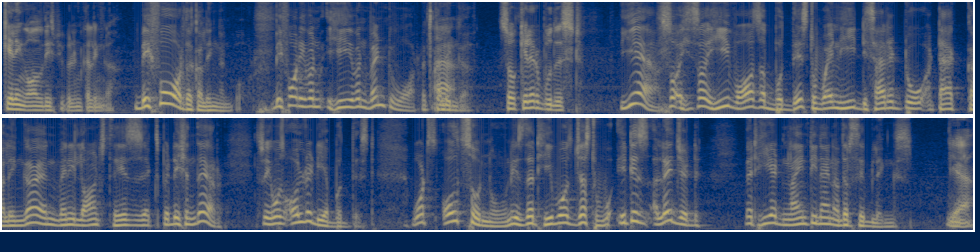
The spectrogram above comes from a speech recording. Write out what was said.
killing all these people in Kalinga. before the Kalingan War. Before even he even went to war with Ah. Kalinga. So killer Buddhist. Yeah, so so he was a Buddhist when he decided to attack Kalinga and when he launched his expedition there. So he was already a Buddhist. What's also known is that he was just. It is alleged that he had 99 other siblings. Yeah.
